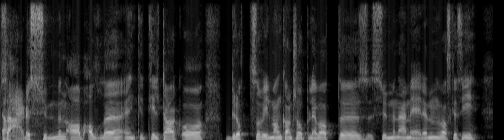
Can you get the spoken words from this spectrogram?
så er det summen av alle enkelttiltak, og brått så vil man kanskje oppleve at uh, summen er mer enn, hva skal jeg si,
